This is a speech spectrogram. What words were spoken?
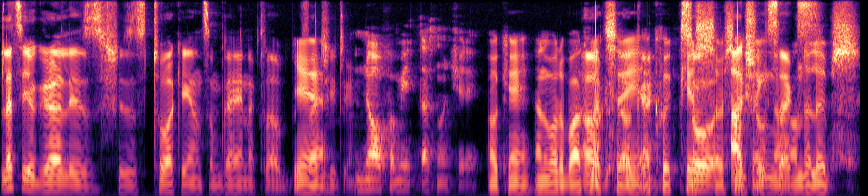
let's say your girl is she's twerking on some guy in a club, is Yeah. that cheating? no, for me that's not cheating. Okay, and what about Okay, let's say a quick kiss So, or actual something on the lips?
